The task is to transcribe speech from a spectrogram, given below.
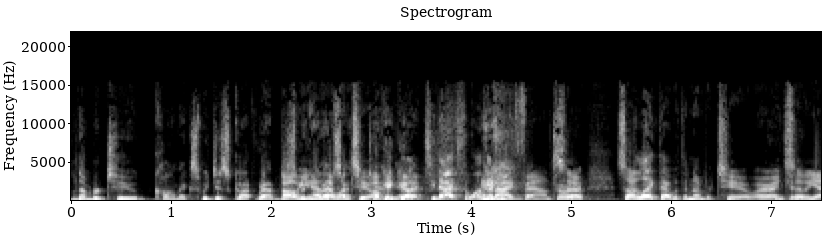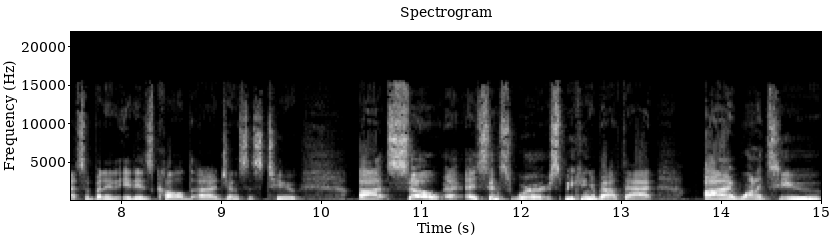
number two comics. We just got grabbed. as Oh, you have that one too. can, Okay, yeah. good. See, that's the one that I found. so, right. so I like that with the number two. All right. So yeah. So, but it, it is called uh, Genesis two. Uh, so, uh, since we're speaking about that, I wanted to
